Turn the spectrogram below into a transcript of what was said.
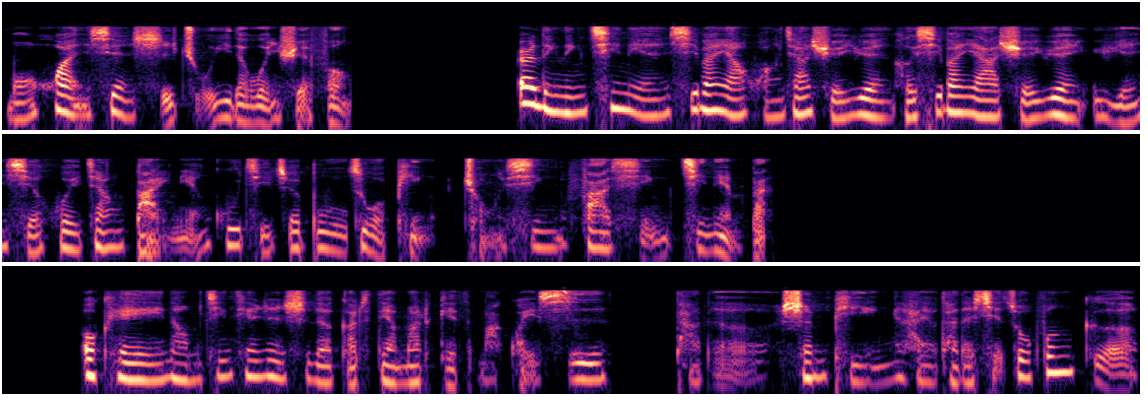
魔幻现实主义的文学风。二零零七年，西班牙皇家学院和西班牙学院语言协会将《百年孤寂》这部作品重新发行纪念版。OK，那我们今天认识的 García Márquez 马奎斯，他的生平还有他的写作风格，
